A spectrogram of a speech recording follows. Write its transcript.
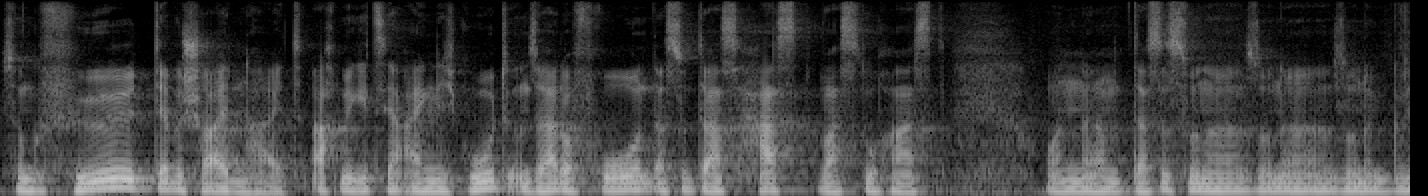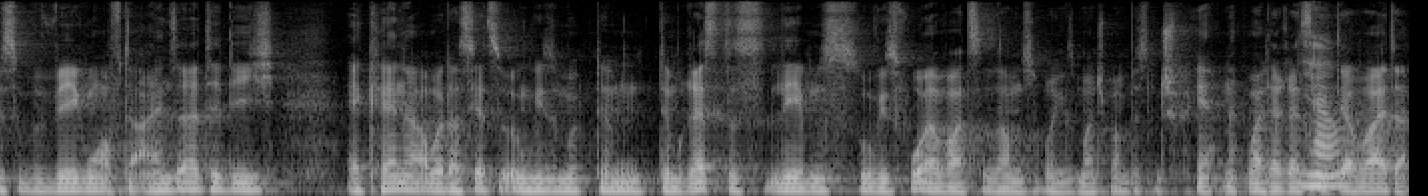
so ein Gefühl der Bescheidenheit. Ach, mir geht's ja eigentlich gut und sei doch froh, dass du das hast, was du hast. Und ähm, das ist so eine, so, eine, so eine gewisse Bewegung auf der einen Seite, die ich erkenne, aber das jetzt irgendwie so mit dem, dem Rest des Lebens, so wie es vorher war, zusammenzubringen, ist manchmal ein bisschen schwer, ne? weil der Rest Ja. geht ja weiter.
